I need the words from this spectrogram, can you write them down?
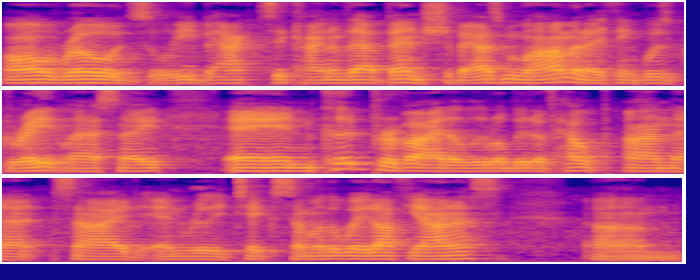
all roads lead back to kind of that bench. Shabazz Muhammad, I think, was great last night and could provide a little bit of help on that side and really take some of the weight off Giannis. Um,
